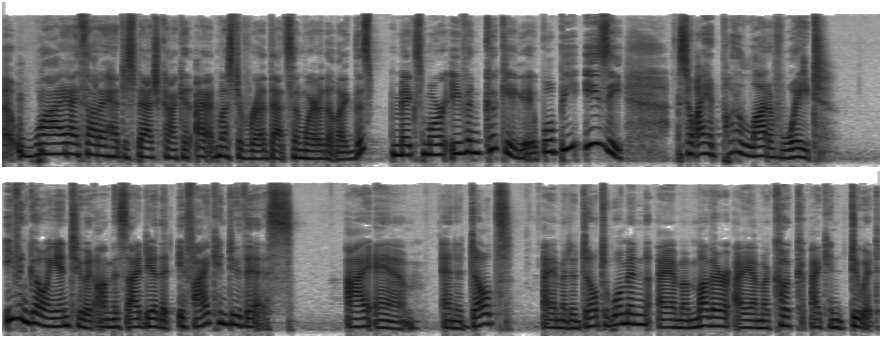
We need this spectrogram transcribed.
uh, why I thought I had to spatchcock it, I must have read that somewhere that like this makes more even cooking. It will be easy. So I had put a lot of weight even going into it on this idea that if I can do this, I am an adult. I am an adult woman. I am a mother. I am a cook. I can do it.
